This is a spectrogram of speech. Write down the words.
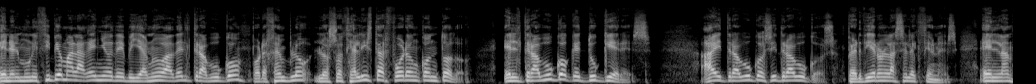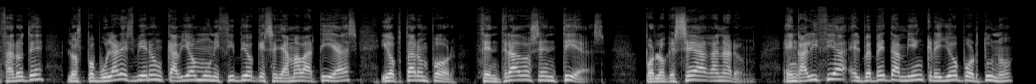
En el municipio malagueño de Villanueva del Trabuco, por ejemplo, los socialistas fueron con todo. El trabuco que tú quieres. Hay trabucos y trabucos. Perdieron las elecciones. En Lanzarote, los populares vieron que había un municipio que se llamaba Tías y optaron por centrados en Tías. Por lo que sea, ganaron. En Galicia, el PP también creyó oportuno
